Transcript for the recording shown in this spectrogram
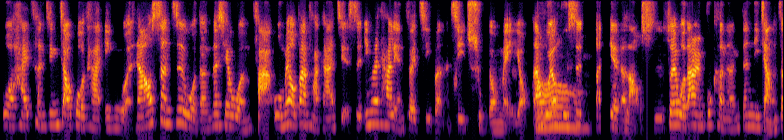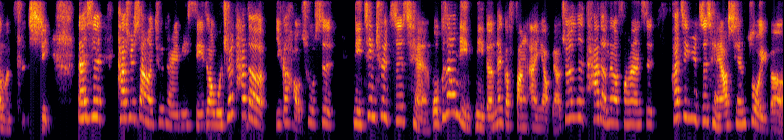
我还曾经教过他英文，然后甚至我的那些文法我没有办法跟他解释，因为他连最基本的基础都没有，然后我又不是专业的老师，所以我当然不可能跟你讲的这么仔细。但是他去上了 Tutor ABC 之后，我觉得他的一个好处是。你进去之前，我不知道你你的那个方案要不要，就是他的那个方案是，他进去之前要先做一个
